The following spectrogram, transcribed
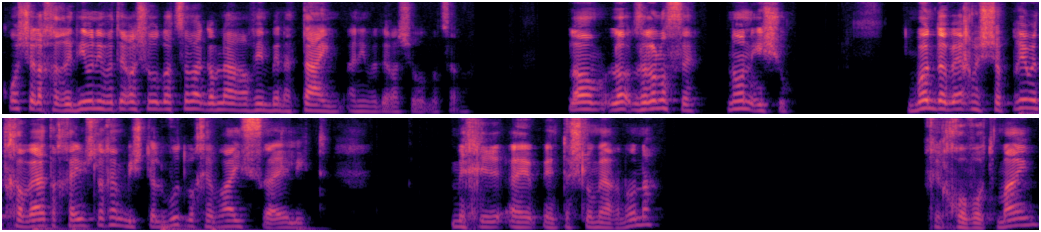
כמו שלחרדים אני אוותר על שירות בצבא גם לערבים בינתיים אני אוותר על שירות בצבא. לא, לא, זה לא נושא, נון אישו. בואו נדבר איך משפרים את חוויית החיים שלכם בהשתלבות בחברה הישראלית. מחיר, אה, תשלומי ארנונה, חובות מים,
